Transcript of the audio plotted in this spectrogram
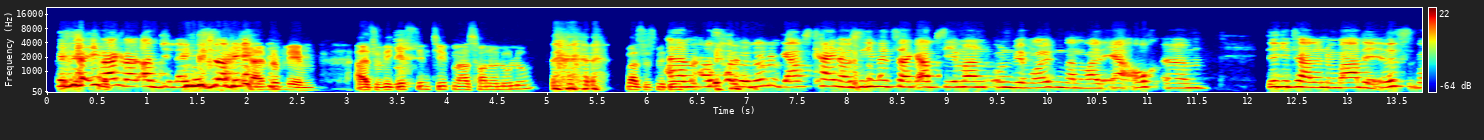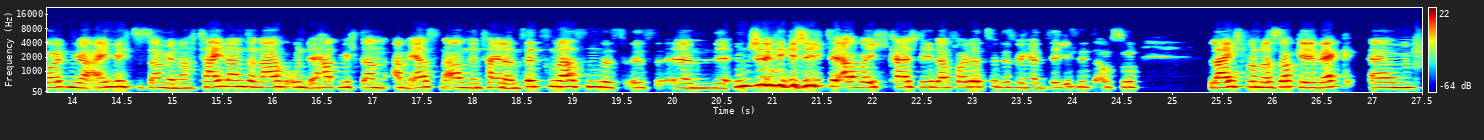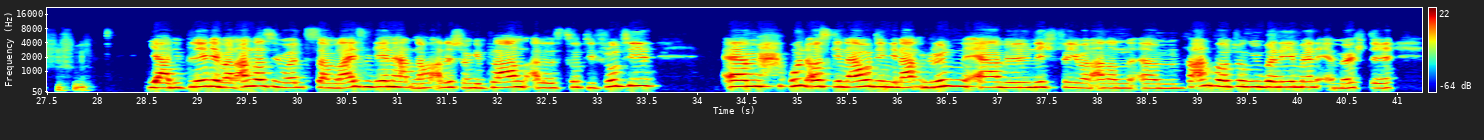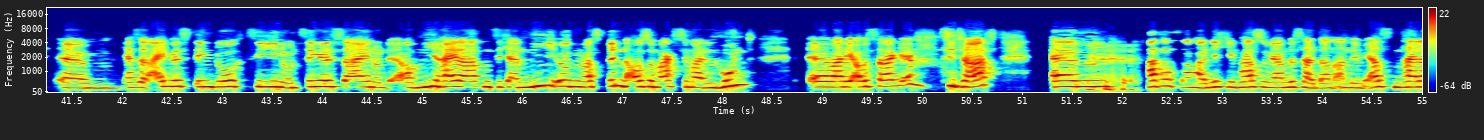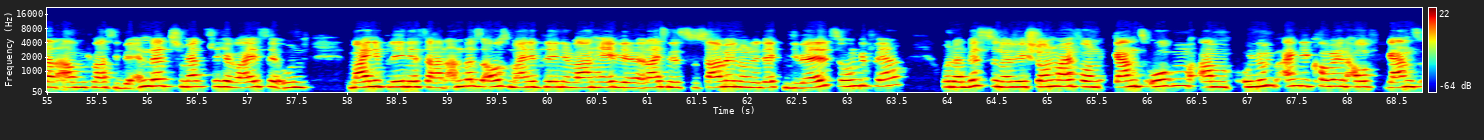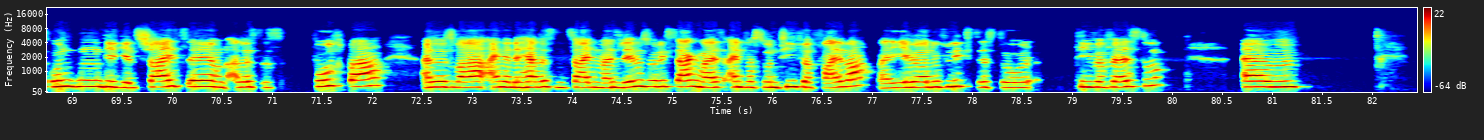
Ich war gerade abgelenkt, sorry. Kein Problem. Also, wie geht es dem Typen aus Honolulu? Was ist mit dem? Ähm, aus Honolulu gab es keinen, aus Ibiza gab es jemanden und wir wollten dann, weil er auch ähm, digitale Nomade ist, wollten wir eigentlich zusammen nach Thailand danach und er hat mich dann am ersten Abend in Thailand sitzen lassen. Das ist ähm, eine unschöne Geschichte, aber ich stehe da voll dazu, deswegen erzähle ich es jetzt auch so leicht von der Socke weg. Ähm, ja, die Pläne waren anders. Wir wollten zusammen reisen gehen, hatten auch alles schon geplant, alles tutti frutti. Ähm, und aus genau den genannten Gründen, er will nicht für jemand anderen ähm, Verantwortung übernehmen. Er möchte ähm, ja, sein eigenes Ding durchziehen und Single sein und auch nie heiraten, sich an nie irgendwas binden, außer maximal einen Hund, äh, war die Aussage. Zitat. Ähm, hat das dann halt nicht gepasst und wir haben das halt dann an dem ersten Thailand-Abend quasi beendet, schmerzlicherweise. Und meine Pläne sahen anders aus. Meine Pläne waren, hey, wir reisen jetzt zusammen und entdecken die Welt, so ungefähr. Und dann bist du natürlich schon mal von ganz oben am Olymp angekommen auf ganz unten, dir geht's scheiße und alles ist furchtbar. Also es war eine der härtesten Zeiten meines Lebens, würde ich sagen, weil es einfach so ein tiefer Fall war. Weil je höher du fliegst, desto tiefer fällst du. Ähm,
